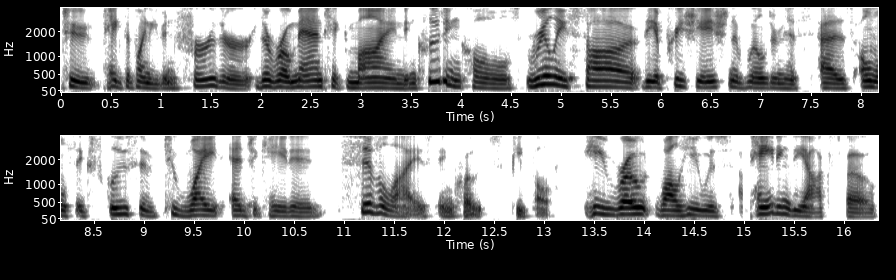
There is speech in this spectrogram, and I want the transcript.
To take the point even further, the romantic mind, including Cole's, really saw the appreciation of wilderness as almost exclusive to white, educated, civilized, in quotes, people He wrote while he was painting the Oxbow,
